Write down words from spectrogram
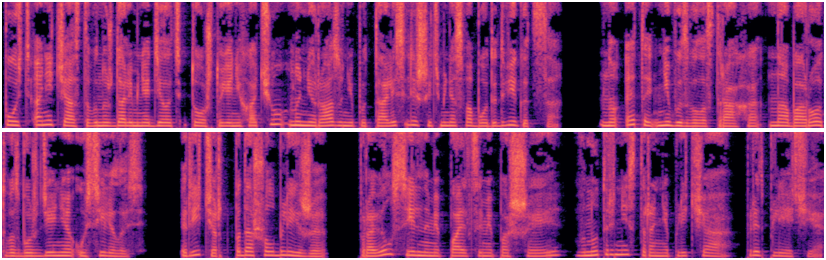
Пусть они часто вынуждали меня делать то, что я не хочу, но ни разу не пытались лишить меня свободы двигаться. Но это не вызвало страха, наоборот, возбуждение усилилось. Ричард подошел ближе, провел сильными пальцами по шее, внутренней стороне плеча, предплечья.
